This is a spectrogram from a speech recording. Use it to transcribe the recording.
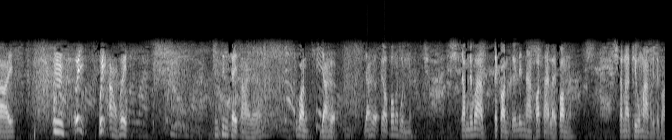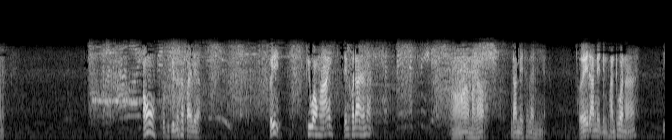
ตาย อืมเฮ้ยเฮ้ยอ้าวเฮ้ย ฉันสิ้นใจตายแล้วพี่บอลอย่าเหอะอย่าเหอะเดี๋ยวเอาป้อมบนนะจำได้ว่าแต่ก่อนเคยเล่นนาคอสสายหลายป้อมนะตอนนั้นพิ้วมากเลยแต่ก่อนอะเอ้ากดสกิลไม่ค่อยไปเลยอะเฮ้ย พี่วาวไฮเล่นเขาได้แล้วน่ะอ๋อ มาแล้ว ดาเมจเท่าไหร่เนี่ยเฮ้ย ดาเมจหนึ่งพันทวนนะตี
